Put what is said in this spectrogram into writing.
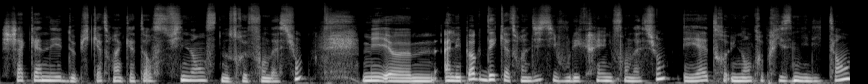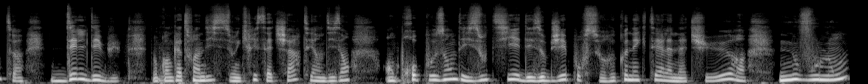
chaque année depuis 94 finance notre fondation, mais à l'époque, dès 90, ils voulaient créer une fondation et être une entreprise militante dès le début. Donc en 90, ils ont écrit cette charte et en disant, en proposant des outils et des objets pour se reconnecter à la nature, nous voulons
